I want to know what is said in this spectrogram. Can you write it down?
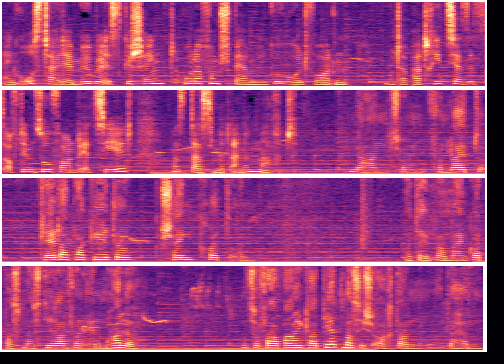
Ein Großteil der Möbel ist geschenkt oder vom Sperrmüll geholt worden. Mutter Patricia sitzt auf dem Sofa und erzählt, was das mit einem macht. Wir haben schon von Leuten Kleiderpakete geschenkt und da denkt man, mein Gott, was müsst ihr dann von einem Halle? Und so verbarrikadiert man sich auch dann daheim.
